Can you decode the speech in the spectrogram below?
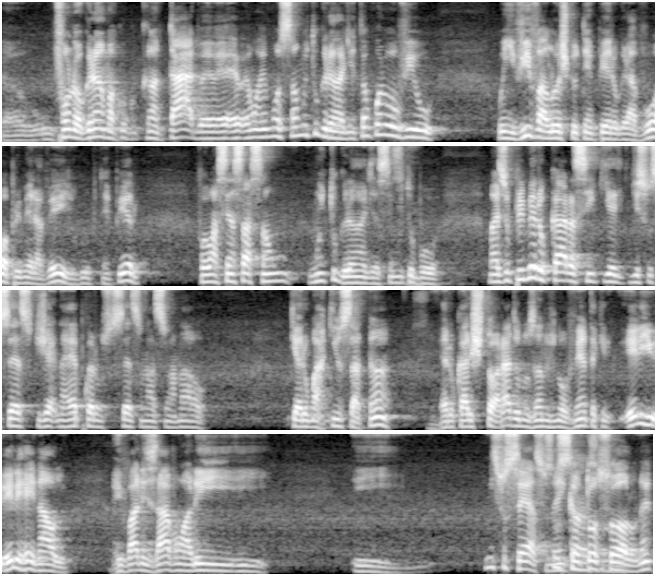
um fonograma cantado, é, é, uma emoção muito grande. Então, quando eu ouvi o, o Em Viva a Luz que o Tempero gravou a primeira vez, o Grupo Tempero, foi uma sensação muito grande, assim, muito boa. Mas o primeiro cara assim que de sucesso, que já, na época era um sucesso nacional, que era o Marquinhos Satã, era o cara estourado nos anos 90, que ele, ele e Reinaldo rivalizavam ali em, em, em sucesso, sucesso, né? em cantor né? solo, né?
